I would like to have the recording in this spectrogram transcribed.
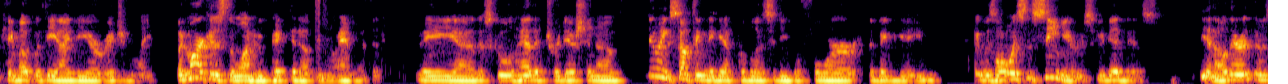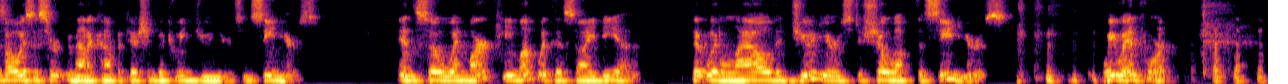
came up with the idea originally. But Mark is the one who picked it up and ran with it. The uh, the school had a tradition of doing something to get publicity before the big game. It was always the seniors who did this. You know, there, there was always a certain amount of competition between juniors and seniors. And so when Mark came up with this idea that would allow the juniors to show up the seniors, we went for it.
